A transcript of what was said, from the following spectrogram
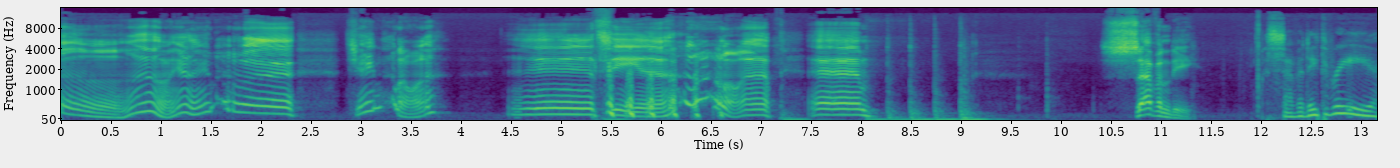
oh yeah, you know, uh, Jay Leno, huh? Uh, let's see. Uh, I. Uh, um, 70. 73.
